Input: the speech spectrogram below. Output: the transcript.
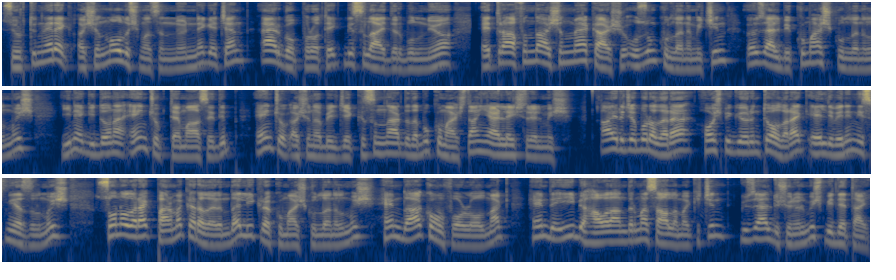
sürtünerek aşınma oluşmasının önüne geçen Ergo Protect bir slider bulunuyor. Etrafında aşınmaya karşı uzun kullanım için özel bir kumaş kullanılmış. Yine gidona en çok temas edip en çok aşınabilecek kısımlarda da bu kumaştan yerleştirilmiş. Ayrıca buralara hoş bir görüntü olarak eldivenin ismi yazılmış. Son olarak parmak aralarında likra kumaş kullanılmış. Hem daha konforlu olmak hem de iyi bir havalandırma sağlamak için güzel düşünülmüş bir detay.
